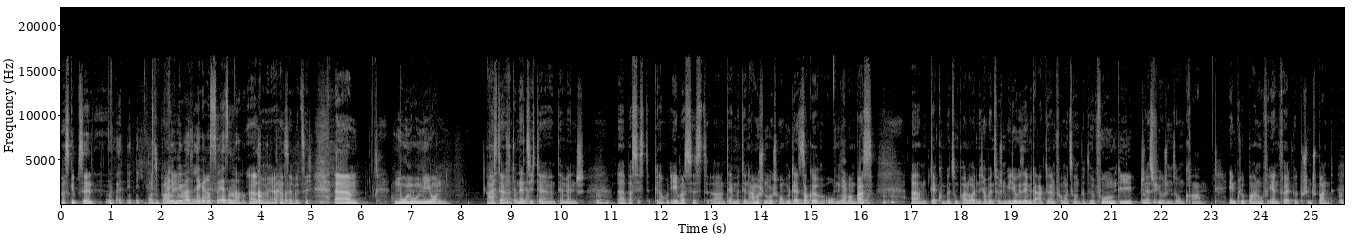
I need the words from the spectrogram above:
was gibt's denn? Weiß ich nicht. Also Kann ich mir was Leckeres zu essen machen? Also, ja, das ist ja witzig. ähm, Mononeon heißt Ach, der, stimmt, nennt ja. sich der, der Mensch. Mhm. Äh, Bassist, genau. Mhm. E-Bassist, äh, der mit, den haben wir schon drüber gesprochen, mit der Socke mhm. oben ja. über dem Bass. Mhm. Ähm, der kommt mit so ein paar Leuten. Ich habe inzwischen ein Video gesehen mit der aktuellen Formation. Wird so funky Jazz mhm. Fusion, so ein Kram. Im Clubbahnhof Ehrenfeld. Wird bestimmt spannend. Mhm.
